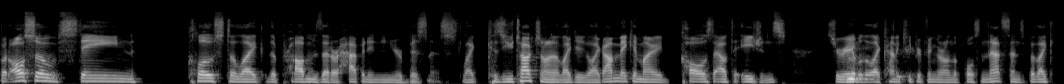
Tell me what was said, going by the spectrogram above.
but also staying close to like the problems that are happening in your business like because you touched on it like you're like i'm making my calls out to agents so you're able to mm-hmm. like kind of keep your finger on the pulse in that sense but like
